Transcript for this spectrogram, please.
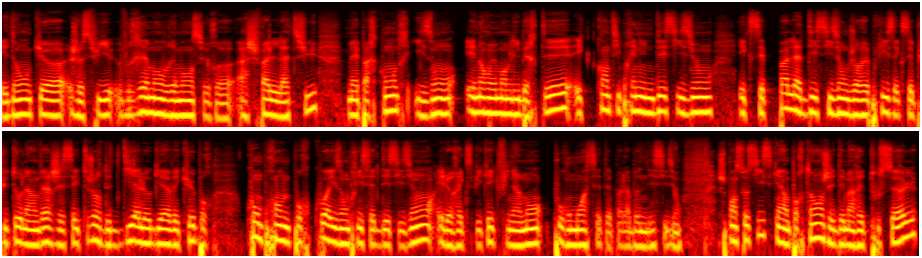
Et donc, euh, je suis vraiment, vraiment sur euh, à cheval là-dessus. Mais par contre, ils ont énormément de liberté. Et quand ils prennent une décision et que c'est pas la décision que j'aurais prise et que c'est plutôt l'inverse, j'essaye toujours de dialoguer avec eux pour comprendre pourquoi ils ont pris cette décision et leur expliquer que finalement, pour moi, c'était pas la bonne décision. Je pense aussi, ce qui est important, j'ai démarré tout seul,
